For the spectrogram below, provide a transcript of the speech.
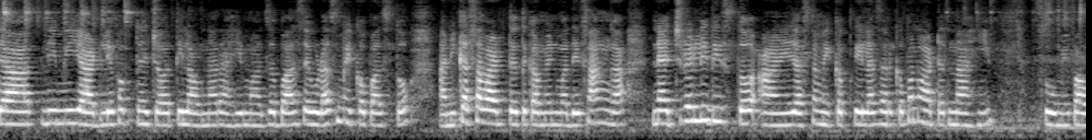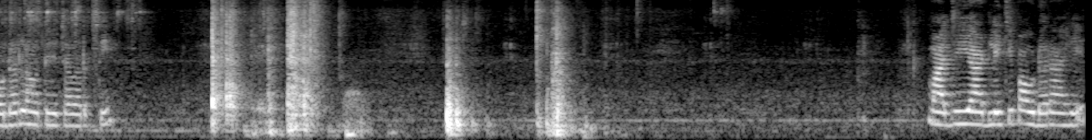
त्यातली मी याडले फक्त ह्याच्यावरती लावणार आहे. माझं बास एवढाच मेकअप असतो. आणि कसा वाटतो ते कमेंटमध्ये सांगा. नॅचरली दिसतं आणि जास्त मेकअप केल्यासारखं पण वाटत नाही. सो मी पावडर लावते ह्याच्यावरती. माझी याडलीची पावडर आहे.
